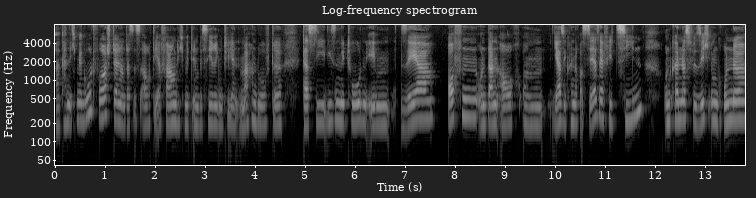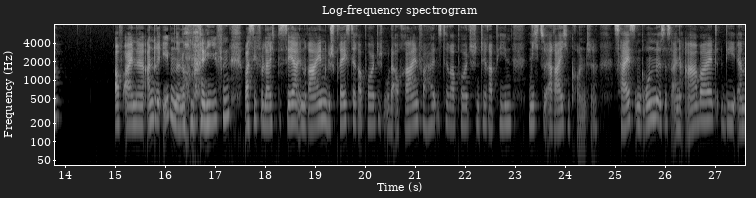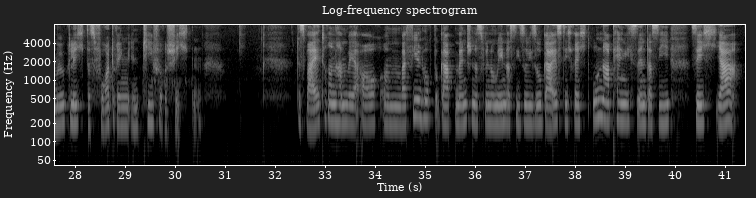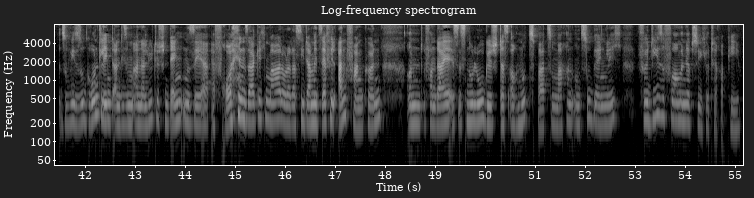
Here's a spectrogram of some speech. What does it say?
äh, kann ich mir gut vorstellen, und das ist auch die Erfahrung, die ich mit den bisherigen Klienten machen durfte, dass sie diesen Methoden eben sehr offen und dann auch, ähm, ja, sie können daraus sehr, sehr viel ziehen und können das für sich im Grunde auf eine andere Ebene nochmal hieven, was sie vielleicht bisher in rein gesprächstherapeutischen oder auch rein verhaltenstherapeutischen Therapien nicht so erreichen konnte. Das heißt, im Grunde ist es eine Arbeit, die ermöglicht das Vordringen in tiefere Schichten. Des Weiteren haben wir ja auch ähm, bei vielen hochbegabten Menschen das Phänomen, dass sie sowieso geistig recht unabhängig sind, dass sie sich ja sowieso grundlegend an diesem analytischen Denken sehr erfreuen, sage ich mal, oder dass sie damit sehr viel anfangen können. Und von daher ist es nur logisch, das auch nutzbar zu machen und zugänglich für diese Formen der Psychotherapie.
